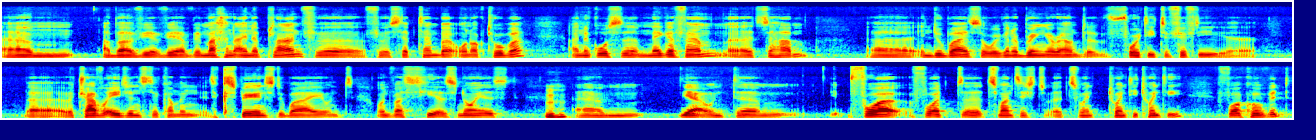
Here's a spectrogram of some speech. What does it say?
Ähm, aber wir, wir, wir machen einen Plan für, für September und Oktober, eine große Mega-Fam äh, zu haben äh, in Dubai. So we're going to bring around 40 uh, to 50 uh, uh, travel agents to come and experience Dubai und, und was hier ist neu ist. Mhm. Ähm, ja, und ähm, vor, vor äh, 20, äh, 2020, vor Covid,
